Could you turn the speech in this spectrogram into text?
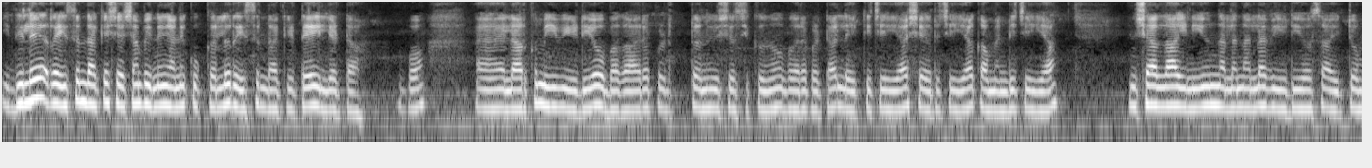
ഇതിൽ റൈസ് ഉണ്ടാക്കിയ ശേഷം പിന്നെ ഞാൻ കുക്കറിൽ റൈസ് ഉണ്ടാക്കിയിട്ടേ ഇല്ല കേട്ടോ. അപ്പോൾ എല്ലാവർക്കും ഈ വീഡിയോ ഉപകാരപ്പെട്ടെന്ന് വിശ്വസിക്കുന്നു. ഉപകാരപ്പെട്ടാൽ ലൈക്ക് ചെയ്യുക ഷെയർ ചെയ്യുക കമന്റ് ചെയ്യുക. ഇൻഷാല്ല ഇനിയും നല്ല നല്ല വീഡിയോസായിട്ടും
